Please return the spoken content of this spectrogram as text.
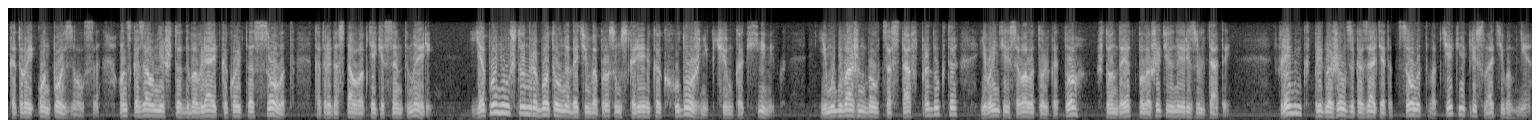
которой он пользовался. Он сказал мне, что добавляет какой-то солод, который достал в аптеке Сент-Мэри. Я понял, что он работал над этим вопросом скорее как художник, чем как химик. Ему не важен был состав продукта, его интересовало только то, что он дает положительные результаты. Флеминг предложил заказать этот солод в аптеке и прислать его мне.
